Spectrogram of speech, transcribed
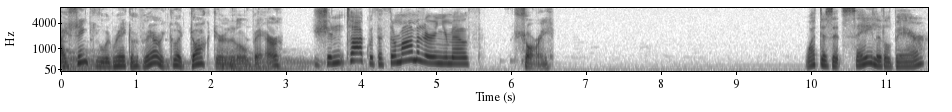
I think you would make a very good doctor, little bear. You shouldn't talk with a thermometer in your mouth. Sorry. What does it say, little bear?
